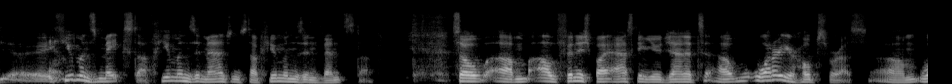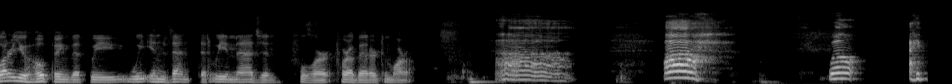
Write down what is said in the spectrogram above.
uh, humans make stuff, humans imagine stuff, humans invent stuff. So um, I'll finish by asking you, Janet, uh, what are your hopes for us? Um, what are you hoping that we we invent, that we imagine for for a better tomorrow? Ah, ah. Well, I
